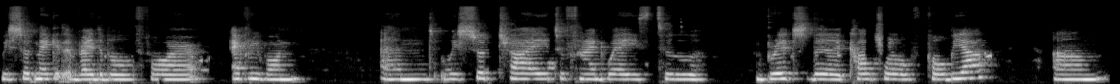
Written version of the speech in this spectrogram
We should make it available for everyone. And we should try to find ways to bridge the cultural phobia. Um,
